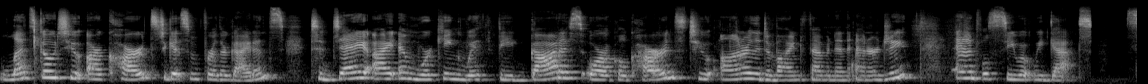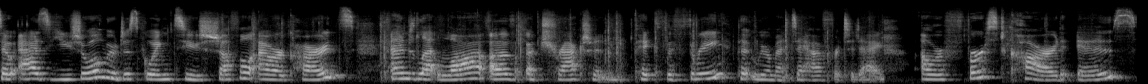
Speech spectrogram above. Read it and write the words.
Let's go to our cards to get some further guidance. Today I am working with the Goddess Oracle cards to honor the Divine Feminine energy and we'll see what we get. So as usual, we're just going to shuffle our cards and let Law of Attraction pick the three that we are meant to have for today. Our first card is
